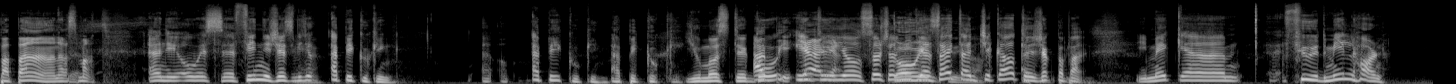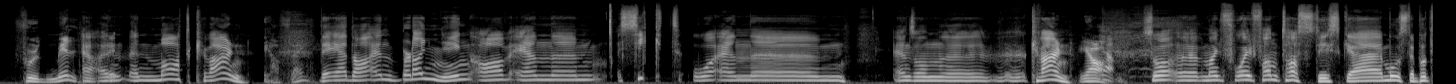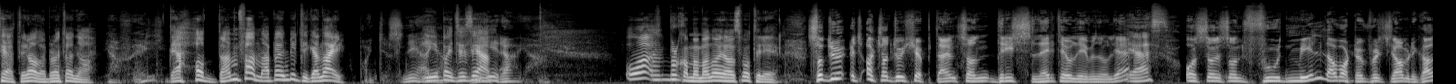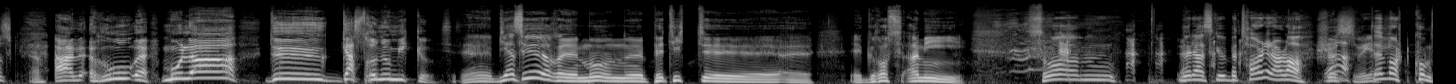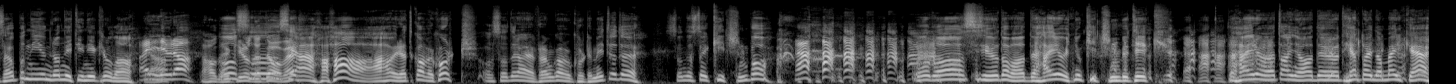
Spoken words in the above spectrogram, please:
Papin, han smart. And he always uh, finishes with happy cooking. Happy cooking. Happy cookie. You must uh, go Happy- into yeah, yeah. your social Go media site and yeah. check out uh, Jacques Papin. He make um, food meal, har han. Foodmill? Ja, en, en matkvern. Ja vel. Det er da en blanding av en um, sikt og en um, en sånn uh, kvern. Ja. Så uh, man får fantastiske moste poteter av det, blant annet. Ja vel. Det hadde de faen meg på den butikken der. Pantesen, ja. I ja. Ja, ja. Og plukka med meg noe annet småtteri. Så du, altså, du kjøpte deg en sånn drisler til olivenolje? Yes. Og så en sånn food mill, da ble det plutselig amerikansk. En ro, eh, moulin du gastronomique. Euh, Bien sûr, euh, mon petit eh, eh, gross ami. Så um, når jeg skulle betale det her, da Skjøsvilt. Det ble, kom seg opp på 999 kroner. Veldig bra. Da hadde du Og så kroner til sier over. jeg ha-ha, jeg har jo et gavekort. Og så drar jeg frem gavekortet mitt, vet du. Som det står Kitchen på. og da sier jo dama det her er jo ikke noe Kitchen-butikk. Det her er jo et annet, det er jo et helt annet merke.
